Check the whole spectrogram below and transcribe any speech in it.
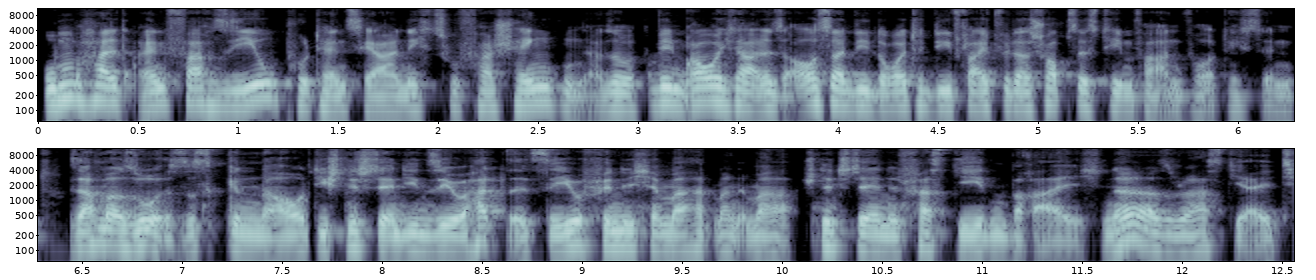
um halt einfach SEO-Potenzial nicht zu verschenken? Also, wen brauche ich da alles, außer die Leute, die vielleicht für das Shopsystem verantwortlich sind? Sag mal so, es ist genau die Schnittstellen, die ein SEO hat. Als SEO finde ich immer, Firma hat man immer Schnittstellen in fast jedem Bereich. Ne? Also du hast die IT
